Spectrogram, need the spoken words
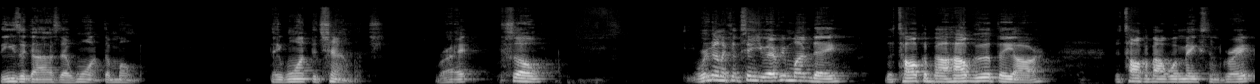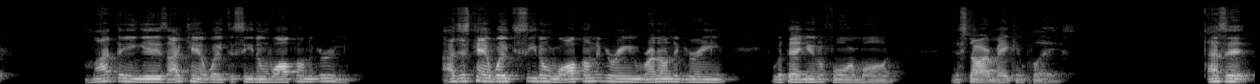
these are guys that want the moment. They want the challenge, right? So we're going to continue every Monday to talk about how good they are, to talk about what makes them great. My thing is, I can't wait to see them walk on the green. I just can't wait to see them walk on the green, run on the green with that uniform on, and start making plays. That's it.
